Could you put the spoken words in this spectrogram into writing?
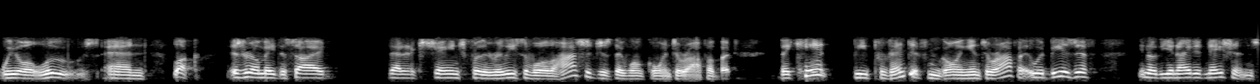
we all lose. And look, Israel may decide that in exchange for the release of all the hostages, they won't go into Rafah, but they can't be prevented from going into Rafah. It would be as if you know the United Nations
